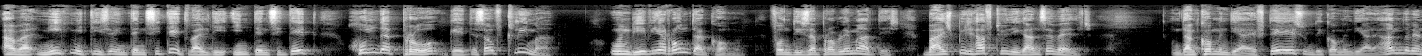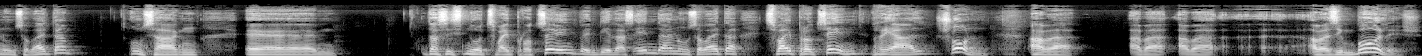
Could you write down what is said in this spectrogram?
Aber nicht mit dieser Intensität, weil die Intensität 100 pro geht es auf Klima. Und wie wir runterkommen von dieser Problematik. Beispielhaft für die ganze Welt. Und dann kommen die AfDs und die kommen die alle anderen und so weiter und sagen, äh, das ist nur zwei Prozent, wenn wir das ändern und so weiter. Zwei Prozent real schon, aber, aber, aber, aber symbolisch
